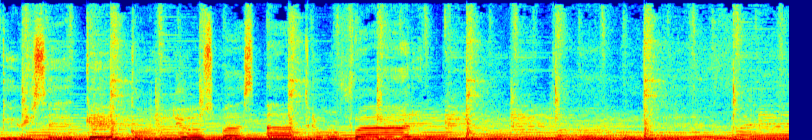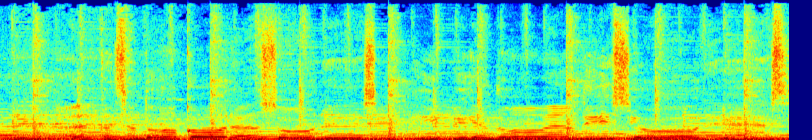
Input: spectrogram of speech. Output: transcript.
Que dice que con Dios vas a triunfar. Alcanzando corazones y pidiendo bendiciones.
